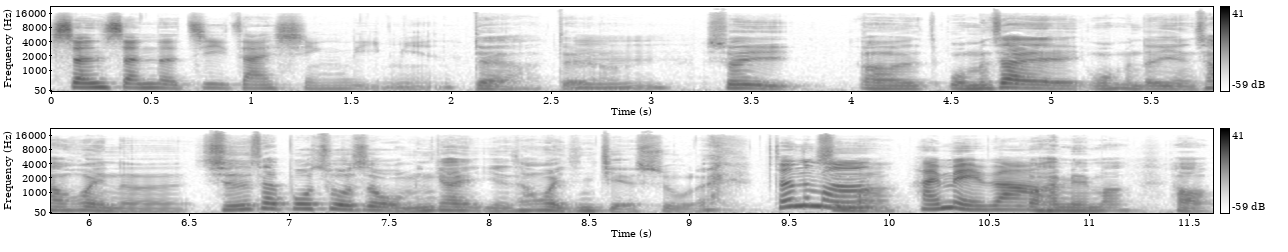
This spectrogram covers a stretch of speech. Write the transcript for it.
深深的记在心里面。对啊，对啊，嗯、所以。呃，我们在我们的演唱会呢，其实，在播出的时候，我们应该演唱会已经结束了。真的吗？是吗？还没吧？哦，还没吗？好，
